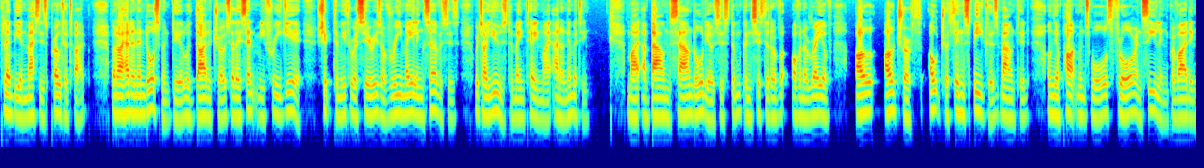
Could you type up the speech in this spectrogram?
plebeian masses prototype, but I had an endorsement deal with Dynatro, so they sent me free gear, shipped to me through a series of remailing services, which I used to maintain my anonymity. My Abound sound audio system consisted of, of an array of ultra, ultra thin speakers mounted on the apartment's walls, floor, and ceiling, providing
